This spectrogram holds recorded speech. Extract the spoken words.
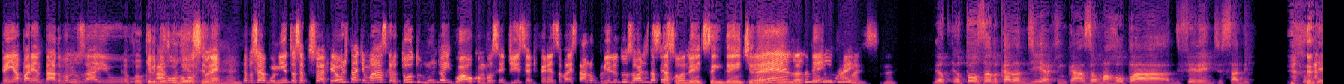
bem aparentada, vamos usar aí o, é, o, mesmo o rosto, disse, né? né? Se a pessoa é bonita, se a pessoa é feia, hoje está de máscara, todo mundo é igual, como você disse, a diferença vai estar no brilho dos olhos da Está pessoa. com né? dente, sem dente, né? É, não tem mais. mais né? Eu estou usando cada dia aqui em casa uma roupa diferente, sabe? Por quê?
